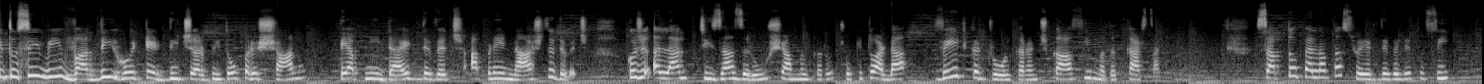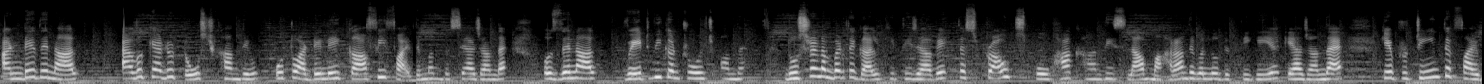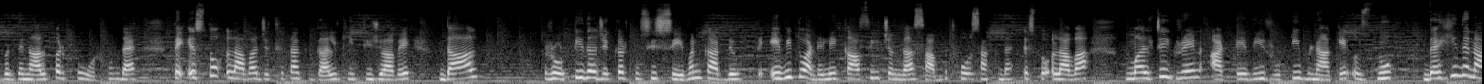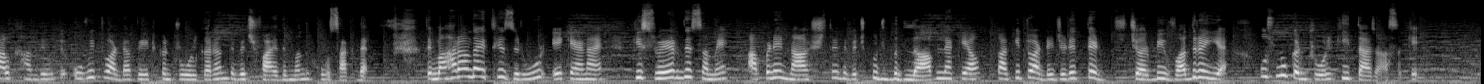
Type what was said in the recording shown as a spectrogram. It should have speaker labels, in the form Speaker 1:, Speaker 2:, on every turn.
Speaker 1: ਕਿ ਤੁਸੀਂ ਵੀ ਵਾਧੀ ਹੋਈ ਢਿੱਡ ਦੀ ਚਰਬੀ ਤੋਂ ਪਰੇਸ਼ਾਨ ਹੋ ਤੇ ਆਪਣੀ ਡਾਈਟ ਦੇ ਵਿੱਚ, ਆਪਣੇ ਨਾਸ਼ਤੇ ਦੇ ਵਿੱਚ ਕੁਝ ਅਲੱਗ ਚੀਜ਼ਾਂ ਜ਼ਰੂਰ ਸ਼ਾਮਲ ਕਰੋ ਜੋ ਕਿ ਤੁਹਾਡਾ weight ਕੰਟਰੋਲ ਕਰਨ 'ਚ ਕਾਫੀ ਮਦਦ ਕਰ ਸਕਦੀਆਂ ਸਭ ਤੋਂ ਪਹਿਲਾਂ ਤਾਂ ਸਵੇਰ ਦੇ ਵੇਲੇ ਤੁਸੀਂ ਅੰਡੇ ਦੇ ਨਾਲ ਐਵੋਕੈਡੋ ਟੋਸਟ ਖਾਂਦੇ ਹੋ, ਉਹ ਤੁਹਾਡੇ ਲਈ ਕਾਫੀ ਫਾਇਦੇਮੰਦ ਦੱਸਿਆ ਜਾਂਦਾ ਹੈ ਉਸ ਦੇ ਨਾਲ weight ਵੀ ਕੰਟਰੋਲ 'ਚ ਆਉਂਦਾ ਹੈ। ਦੂਸਰੇ ਨੰਬਰ ਤੇ ਗੱਲ ਕੀਤੀ ਜਾਵੇ ਤਾਂ ਸਪਰਾਊਟਸ ਪੋਹਾ ਖਾਣ ਦੀ ਸਲਾਹ ਮਾਹਰਾਂ ਦੇ ਵੱਲੋਂ ਦਿੱਤੀ ਗਈ ਹੈ। ਕਿਹਾ ਜਾਂਦਾ ਹੈ ਕਿ ਪ੍ਰੋਟੀਨ ਤੇ ਫਾਈਬਰ ਦੇ ਨਾਲ ਭਰਪੂਰ ਹੁੰਦਾ ਹੈ। ਤੇ ਇਸ ਤੋਂ ਇਲਾਵਾ ਜਿੱਥੇ ਤੱਕ ਗੱਲ ਕੀਤੀ ਜਾਵੇ, ਦਾਲ, ਰੋਟੀ ਦਾ ਜੇਕਰ ਤੁਸੀਂ ਸੇਵਨ ਕਰਦੇ ਹੋ, ਤੇ ਇਹ ਵੀ ਤੁਹਾਡੇ ਲਈ ਕਾਫੀ ਚੰਗਾ ਸਾਬਤ ਹੋ ਸਕਦਾ ਹੈ। ਇਸ ਤੋਂ ਇਲਾਵਾ ਮਲਟੀਗ੍ਰੇਨ ਆਟੇ ਦੀ ਰੋਟੀ ਬਣਾ ਕੇ ਉਸ ਨੂੰ ਦਹੀਂ ਦੇ ਨਾਲ ਖਾਂਦੇ ਹੋ ਤੇ ਉਹ ਵੀ ਤੁਹਾਡਾ weight ਕੰਟਰੋਲ ਕਰਨ ਦੇ ਵਿੱਚ ਫਾਇਦੇਮੰਦ ਹੋ ਸਕਦਾ ਹੈ। ਤੇ ਮਾਹਰਾਂ ਦਾ ਇੱਥੇ ਜ਼ਰੂਰ ਇਹ ਕਹਿਣਾ ਹੈ ਕਿ ਸਵੇਰ ਦੇ ਸਮੇਂ ਆਪਣੇ ਨਾਸ਼ਤੇ ਦੇ ਵਿੱਚ ਕੁਝ ਬਦਲਾਵ ਲੈ ਕੇ ਆਓ ਤਾਂ ਕਿ ਤੁਹਾਡੇ ਜਿਹੜੇ ਢਿੱਡ ਚਰਬੀ ਵੱਧ ਰਹੀ ਹੈ ਉਸ ਨੂੰ ਕੰਟਰੋਲ ਕੀਤਾ ਜਾ ਸਕੇ।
